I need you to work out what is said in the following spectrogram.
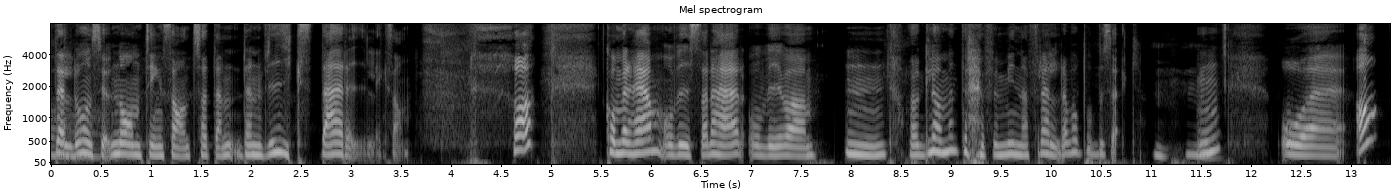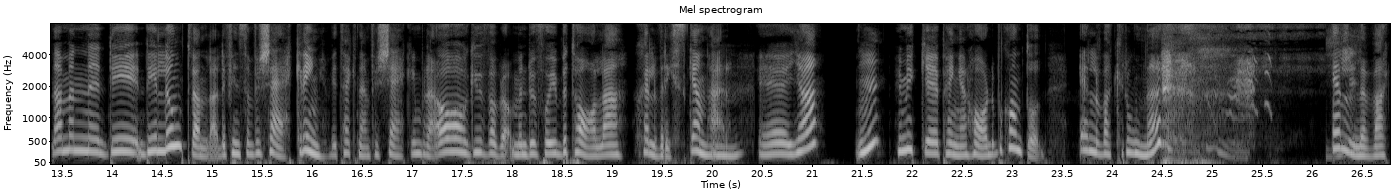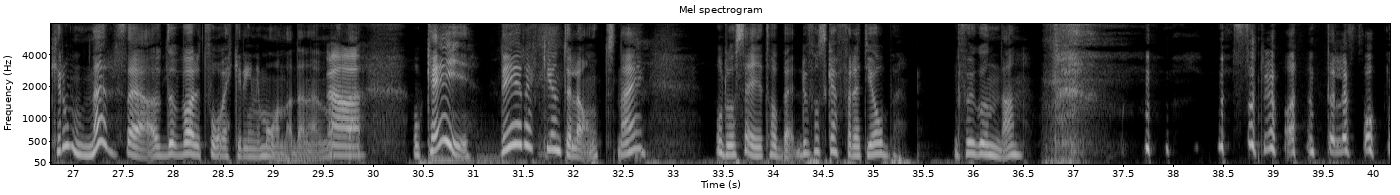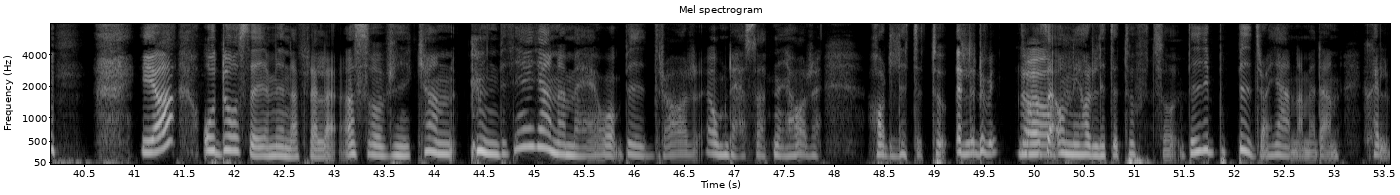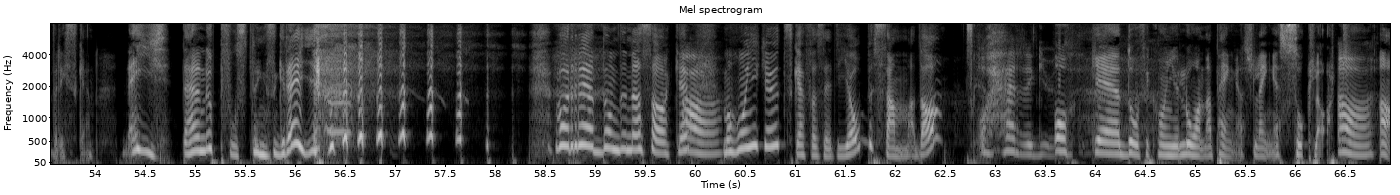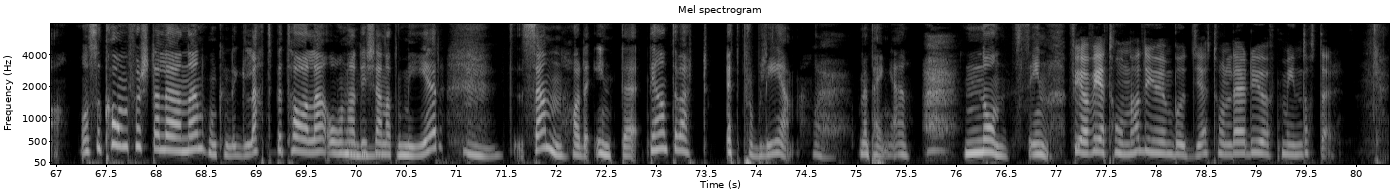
ställde hon sig någonting sånt så att den, den viks där i liksom. Kommer hem och visar det här och vi var, mm, och jag glömmer inte det för mina föräldrar var på besök. Mhm. Mm. Och eh, ja, nej men eh, det, det är lugnt Vendela, det finns en försäkring. Vi tecknar en försäkring på det här. Åh gud vad bra, men du får ju betala självrisken här. Mm. Eh, ja, mm. hur mycket pengar har du på kontot? 11 kronor. 11 kronor, sa jag. Då var det två veckor in i månaden eller något Ja. där. Okej, det räcker ju inte långt. Nej. Och då säger Tobbe, du får skaffa dig ett jobb. Du får ju gå undan. Så du har en telefon. Ja, och då säger mina föräldrar, alltså vi kan, vi är gärna med och bidrar om det är så att ni har, har det lite tufft, eller du vet, Ja. om ni har det lite tufft så vi bidrar gärna med den självrisken. Nej, det här är en uppfostringsgrej! Var rädd om dina saker. Ja. Men hon gick ut, skaffade sig ett jobb samma dag Åh herregud. och eh, då fick hon ju låna pengar så länge såklart. Ja. Ja, och så kom första lönen, hon kunde glatt betala och hon hade Mm. tjänat mer. Mm. Sen har det inte, det har inte varit ett problem med pengar. Någonsin. För jag vet hon hade ju en budget, hon lärde ju upp min dotter.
